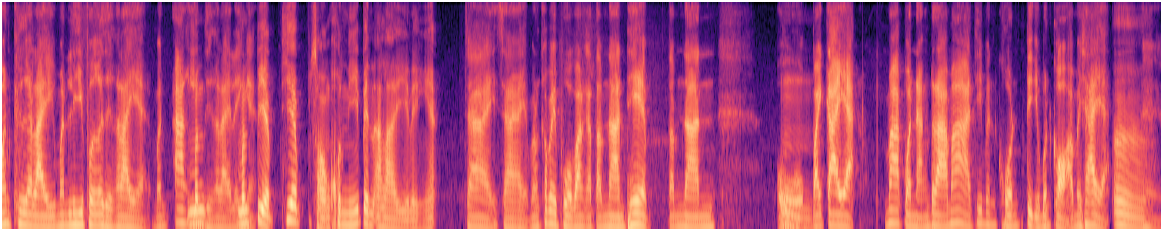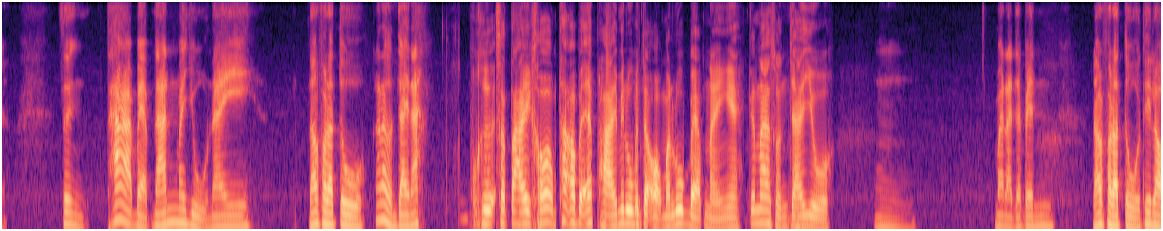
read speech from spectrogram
มันคืออะไรมัน refer ถึงอะไรอะ มันอ้างอิมังนถึงอะไรอะไรมันเงี้ยเปรียบเทียบสองคนนี้เป็นอะไรอะไรเงี้ยใช่ใช่มันก็ไปพัวพันกับตำนานเทพตำนาน โอ้อืมไปไกลอะ มากกว่าหนังดราม่าที่มันคนติดอยู่บนเกาะไม่ใช่อะเออเออซึ่งถ้าแบบนั้นมาอยู่ในนอตฟอร์ตูก็น่าสนใจนะ คือสไตล์เขาอะถ้าเอาไปแอพพลายไม่รู้มันจะออกมารูปแบบไหนไง ก็น่าสนใจอยู่ อืม มันอาจจะเป็นนอตฟาราตูที่เรา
